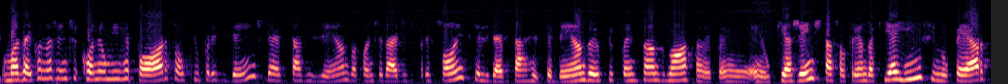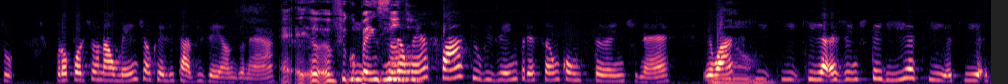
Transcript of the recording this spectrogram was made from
Mas aí quando a gente, quando eu me reporto ao que o presidente deve estar vivendo, a quantidade de pressões que ele deve estar recebendo, eu fico pensando, nossa, é, é, o que a gente está sofrendo aqui é ínfimo perto proporcionalmente ao que ele está vivendo, né? É, eu, eu, fico pensando. E, e, não é fácil viver em pressão constante, né? Eu não. acho que, que, que, a gente teria que, que,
